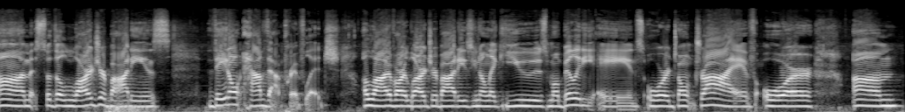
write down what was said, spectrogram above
um, so the larger bodies they don't have that privilege. A lot of our larger bodies, you know, like use mobility aids or don't drive or, um,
